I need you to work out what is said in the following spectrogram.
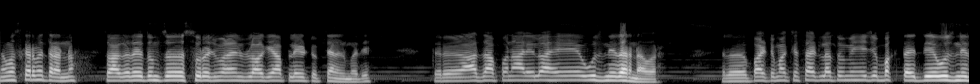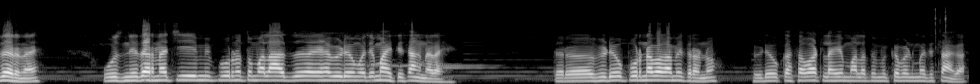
नमस्कार मित्रांनो स्वागत आहे तुमचं सूरज मलानी ब्लॉग या आपल्या यूट्यूब चॅनलमध्ये तर आज आपण आलेलो आहे उजनी धरणावर. तर पाठीमागच्या साईडला तुम्ही हे जे बघताय ते उजनी धरण आहे. उजनी धरणाची मी पूर्ण तुम्हाला आज ह्या व्हिडिओमध्ये माहिती सांगणार आहे. तर व्हिडिओ पूर्ण बघा मित्रांनो. व्हिडिओ कसा वाटला हे मला तुम्ही कमेंटमध्ये सांगा.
